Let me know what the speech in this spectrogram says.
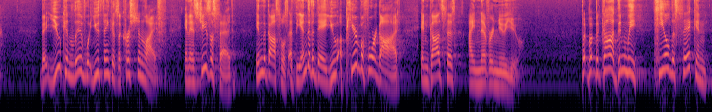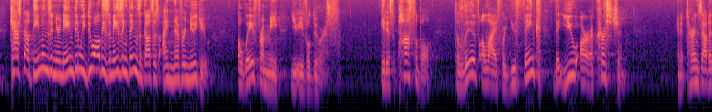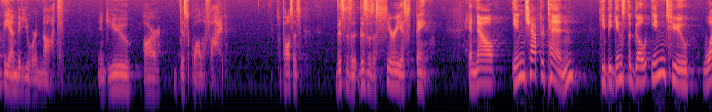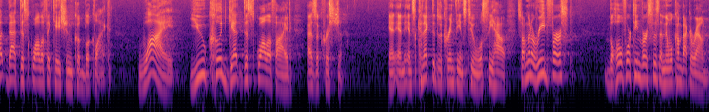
that you can live what you think is a Christian life. And as Jesus said in the Gospels, at the end of the day, you appear before God, and God says, I never knew you. But, but, but God, didn't we heal the sick and cast out demons in your name? Didn't we do all these amazing things? And God says, I never knew you. Away from me, you evildoers. It is possible to live a life where you think that you are a Christian, and it turns out at the end that you were not and you are disqualified. So Paul says, this is a, this is a serious thing. And now in chapter 10, he begins to go into what that disqualification could look like. Why you could get disqualified as a Christian. And, and it's connected to Corinthians too, and we'll see how. So I'm going to read first the whole 14 verses, and then we'll come back around.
